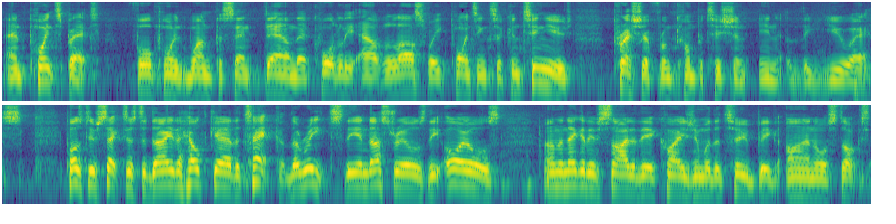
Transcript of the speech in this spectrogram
And PointsBet, 4.1% down. Their quarterly out last week, pointing to continued pressure from competition in the US. Positive sectors today the healthcare, the tech, the REITs, the industrials, the oils. On the negative side of the equation were the two big iron ore stocks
